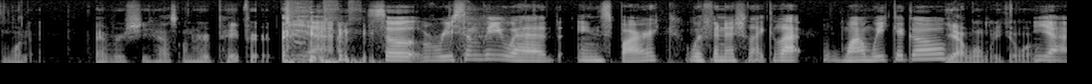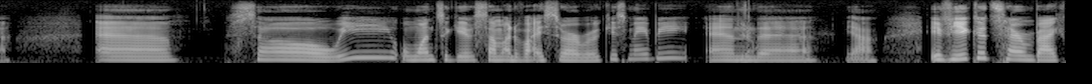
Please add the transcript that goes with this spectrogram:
whatever she has on her paper. yeah. So recently we had InSpark, we finished like la- one week ago. yeah, one week ago. Yeah. Uh, so we want to give some advice to our rookies, maybe. And uh, yeah, if you could turn back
